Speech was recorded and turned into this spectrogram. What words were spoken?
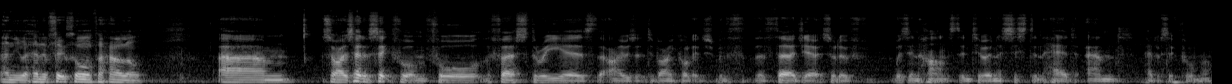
And you were head of sixth form for how long? Um, so I was head of sixth form for the first three years that I was at Dubai College. With the third year, it sort of was enhanced into an assistant head and head of sixth form role.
